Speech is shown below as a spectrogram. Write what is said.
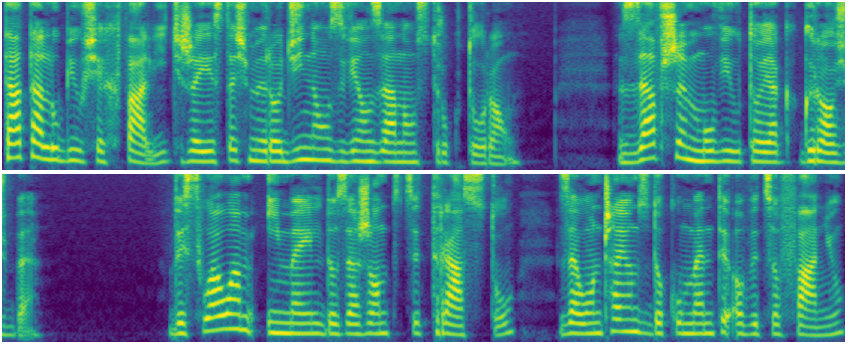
Tata lubił się chwalić, że jesteśmy rodziną związaną strukturą. Zawsze mówił to jak groźbę. Wysłałam e-mail do zarządcy trustu, załączając dokumenty o wycofaniu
